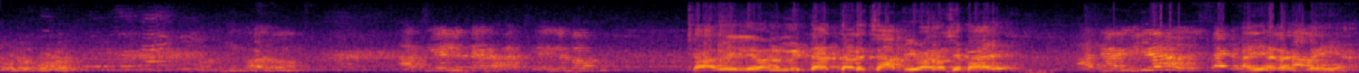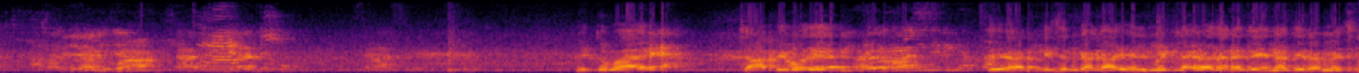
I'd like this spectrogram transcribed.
થોડો થોડો. હાથ લઈ લે તારા હાથ લઈ લે બાબુ ચા લઈ લેવાનો. મીઠા તારે ચા પીવાનો છે ભાઈ? અહીંયા રાખજો અહીંયા. મીતુભાઈ ચા પીવો છે? તે હરકિશન કાકા હેલ્મેટ લાવ્યા છે ને તે એનાથી રમે છે.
